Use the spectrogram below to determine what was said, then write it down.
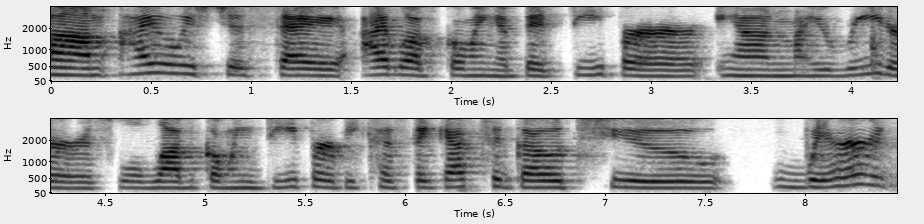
Um, I always just say I love going a bit deeper, and my readers will love going deeper because they get to go to where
